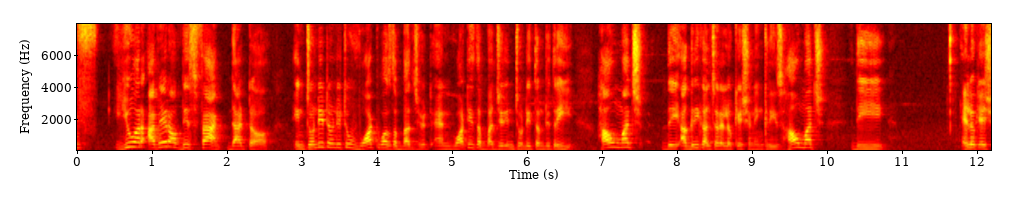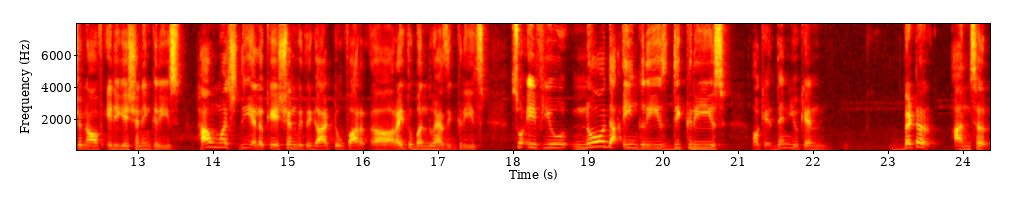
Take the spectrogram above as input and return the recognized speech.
if you are aware of this fact that uh, in 2022 what was the budget and what is the budget in 2023 how much the agriculture allocation increase? How much the allocation of irrigation increase how much the allocation with regard to for uh, Raitu Bandhu has increased. So if you know the increase, decrease, okay, then you can better answer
